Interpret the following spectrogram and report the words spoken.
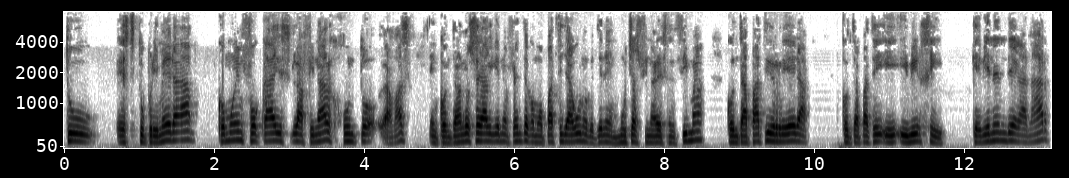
tú es tu primera. ¿Cómo enfocáis la final junto, además, encontrándose a alguien enfrente como Patti Yaguno, que tiene muchas finales encima, contra Patti Riera, contra Patti y, Virgi, que vienen de ganar?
